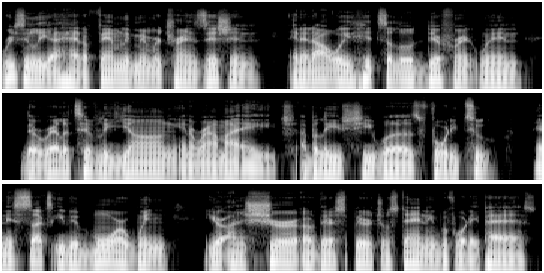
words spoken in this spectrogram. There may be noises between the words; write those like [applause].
Recently, I had a family member transition, and it always hits a little different when they're relatively young and around my age. I believe she was 42. And it sucks even more when you're unsure of their spiritual standing before they pass.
